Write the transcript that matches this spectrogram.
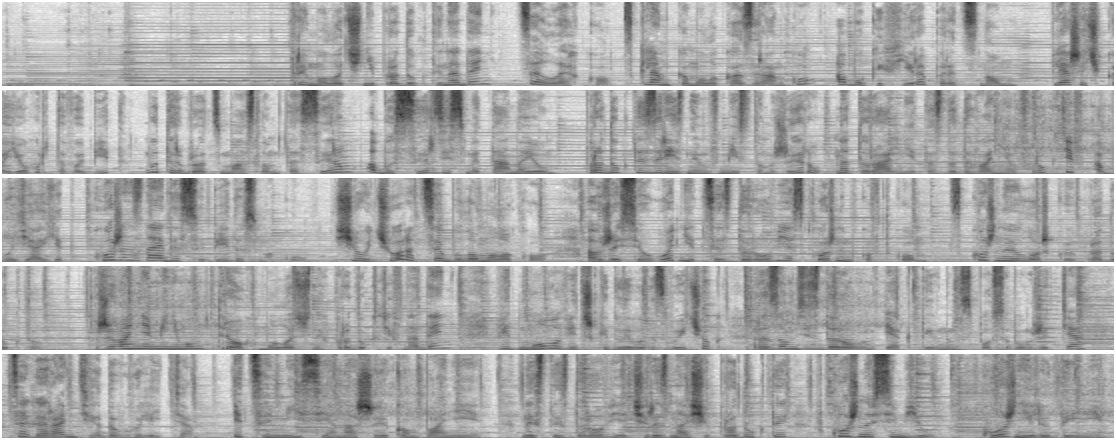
Три молочні продукти на день це легко. Склянка молока зранку або кефіра перед сном, пляшечка йогурта в обід, бутерброд з маслом та сиром або сир зі сметаною, продукти з різним вмістом жиру, натуральні та з додаванням фруктів або ягід. Кожен знайде собі до смаку. Ще учора це було молоко, а вже сьогодні це здоров'я з кожним ковтком, з кожною ложкою продукту. Вживання мінімум трьох молочних продуктів на день, відмова від шкідливих звичок разом зі здоровим і активним способом життя це гарантія довголіття. І це місія нашої компанії нести здоров'я через наші продукти в кожну сім'ю, кожній людині.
